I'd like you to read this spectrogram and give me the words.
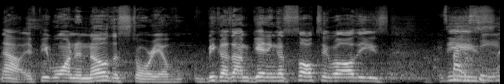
Now, if people want to know the story of because I'm getting assaulted with all these these Spicy.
